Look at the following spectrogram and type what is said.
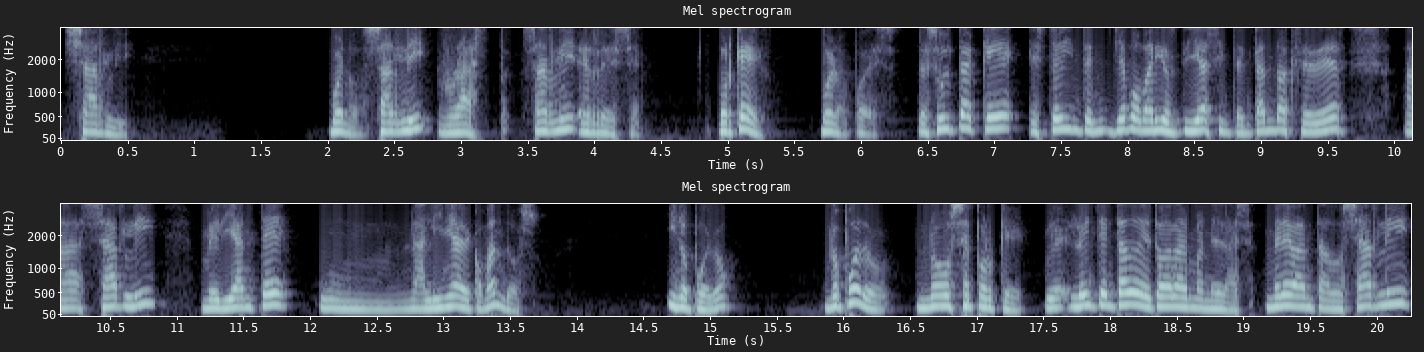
Charlie. Bueno, Charlie Rust, Charlie RS. ¿Por qué? Bueno, pues resulta que estoy llevo varios días intentando acceder a Charlie mediante una línea de comandos. Y no puedo. No puedo. No sé por qué. Lo he intentado de todas las maneras. Me he levantado Charlie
